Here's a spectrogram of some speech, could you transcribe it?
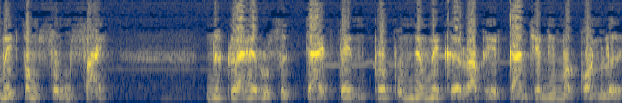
ไม่ต้องสงสัย นึกแล้วให้รู้สึกใจเต้น เพราะผมยังไม่เคยรับเหตุการณ์เช่นนี้มาก่อนเลย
